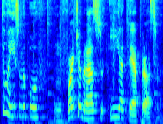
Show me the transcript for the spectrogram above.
Então é isso, meu povo. Um forte abraço e até a próxima.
